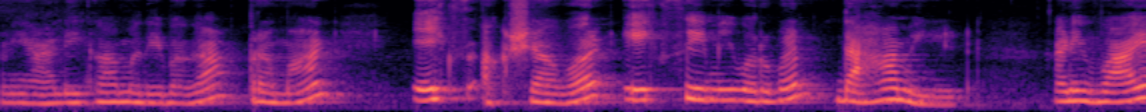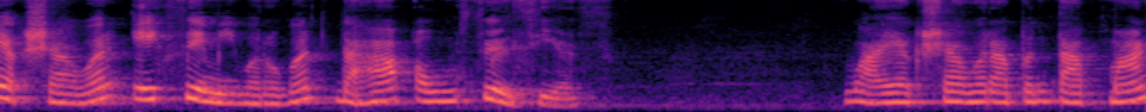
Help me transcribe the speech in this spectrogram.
आणि आलेखामध्ये बघा प्रमाण एक्स अक्षावर एक सेमी बरोबर दहा मिनिट. आणि वाय अक्षावर एक सेमी बरोबर दहा अंश सेल्सिअस वाय अक्षावर आपण तापमान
